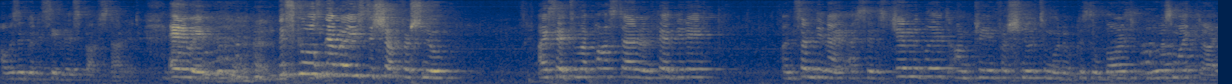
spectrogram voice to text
I wasn't going to say this, but I've started. Anyway, the schools never used to shut for snow. I said to my pastor in February, on Sunday night, I says, Jim McGlade, I'm praying for snow tomorrow because the Lord knows my cry.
